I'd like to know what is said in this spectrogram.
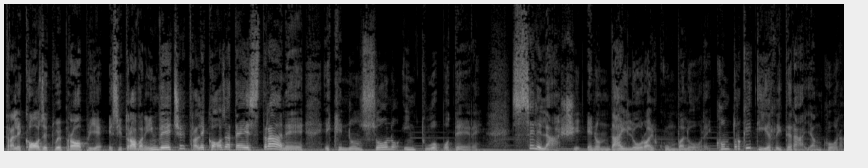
tra le, cose tue proprie e si trovano invece tra le cose a te estranee e che non sono in tuo potere. Se le lasci e non dai loro alcun valore, contro chi ti irriterai ancora?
